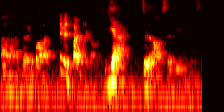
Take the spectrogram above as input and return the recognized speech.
uh, that I bought. Could have been five hundred dollars. Yeah, to offset the interest.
